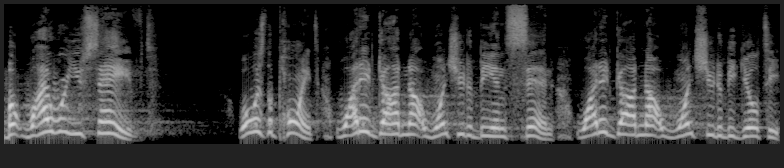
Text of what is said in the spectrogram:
But why were you saved? What was the point? Why did God not want you to be in sin? Why did God not want you to be guilty?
